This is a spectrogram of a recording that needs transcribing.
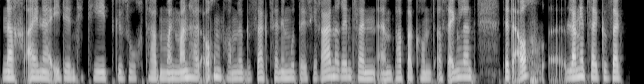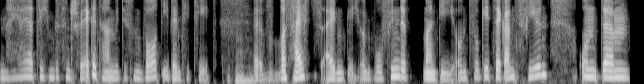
nach einer Identität gesucht haben. Mein Mann hat auch ein paar Mal gesagt, seine Mutter ist Iranerin, sein ähm, Papa kommt aus England. Der hat auch äh, lange Zeit gesagt, naja, er hat sich ein bisschen schwer getan mit diesem Wort Identität. Mhm. Äh, was heißt es eigentlich und wo findet man die? Und so geht es ja ganz vielen. Und ähm,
